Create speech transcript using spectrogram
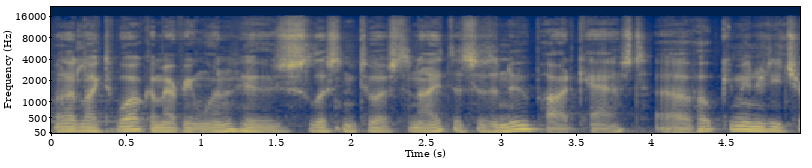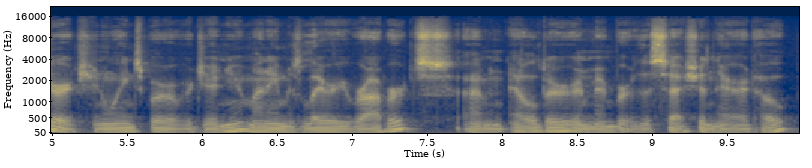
Well, I'd like to welcome everyone who's listening to us tonight. This is a new podcast of Hope Community Church in Waynesboro, Virginia. My name is Larry Roberts. I'm an elder and member of the session there at Hope.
